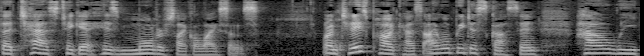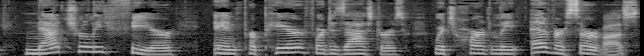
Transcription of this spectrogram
the test to get his motorcycle license. On today's podcast, I will be discussing how we naturally fear and prepare for disasters which hardly ever serve us,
